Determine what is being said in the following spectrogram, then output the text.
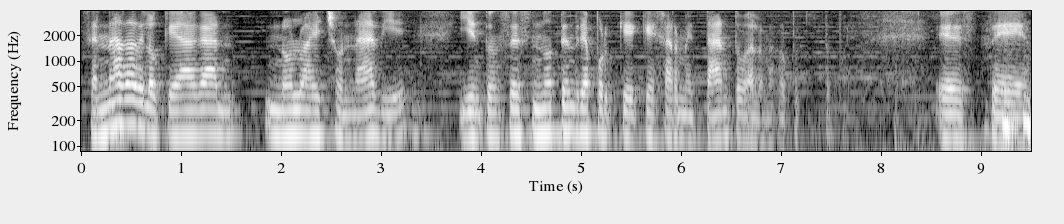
O sea, nada de lo que hagan no lo ha hecho nadie. Y entonces no tendría por qué quejarme tanto, a lo mejor poquito, pues. Este.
